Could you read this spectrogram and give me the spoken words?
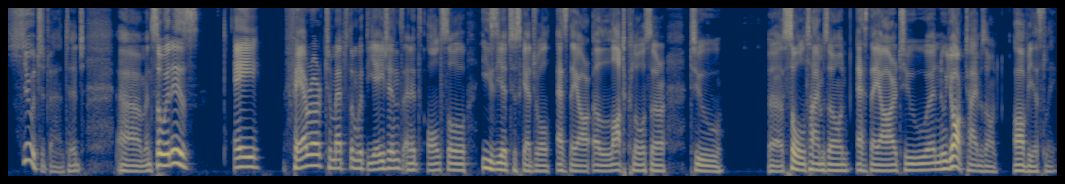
huge advantage. Um, and so it is a fairer to match them with the Asians, and it's also easier to schedule as they are a lot closer to uh, Seoul time zone as they are to uh, New York time zone, obviously.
